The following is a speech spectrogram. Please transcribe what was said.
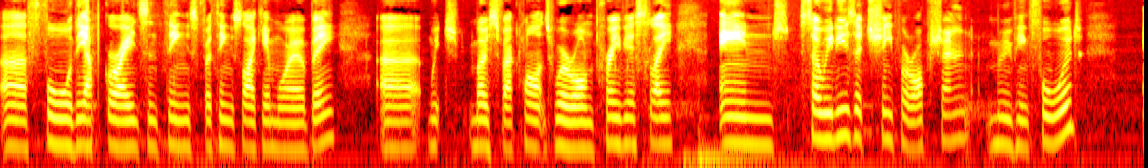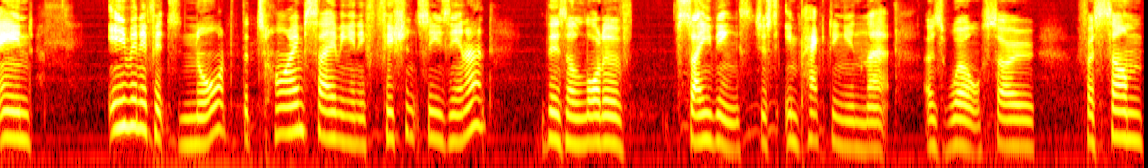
uh, for the upgrades and things for things like MYOB, uh, which most of our clients were on previously. And so it is a cheaper option moving forward. And even if it's not, the time saving and efficiencies in it, there's a lot of savings just impacting in that as well. So for some,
